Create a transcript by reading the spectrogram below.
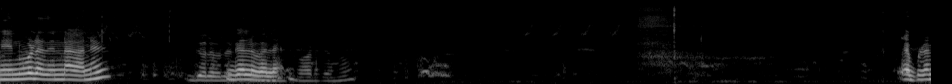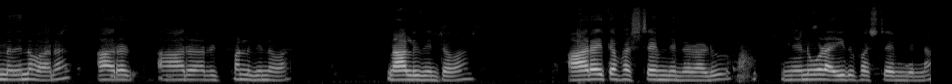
నేను కూడా తిన్నా కానీ గెలవలే. ఎప్పుడన్నా తిన్నావారా? ఆరు ఆరు అరటి పండ్లు తిన్నావా? నాలుగు తింటావా? ఆరు అయితే ఫస్ట్ టైం తిన్నాడు నేను కూడా ఐదు ఫస్ట్ టైం తిన్నా.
